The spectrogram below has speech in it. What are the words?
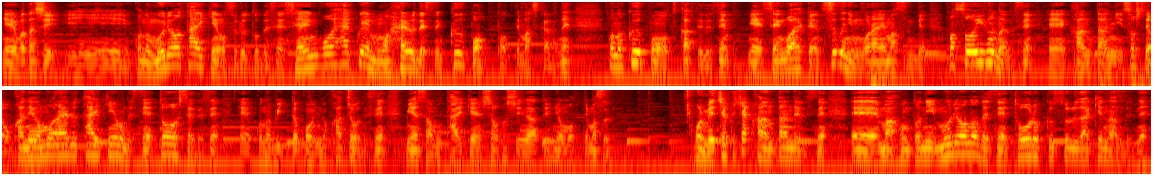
えー、私、えー、この無料体験をするとですね、1500円もらえるですね、クーポン取ってますからね、このクーポンを使ってですね、えー、1500円すぐにもらえますんで、まあ、そういう風なですね、えー、簡単に、そしてお金がもらえる体験をですね、通してですね、えー、このビットコインの価値をですね、皆さんも体験してほしいなというふうに思ってます。これめちゃくちゃ簡単でですね、えー、まあ本当に無料のですね、登録するだけなんでね、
